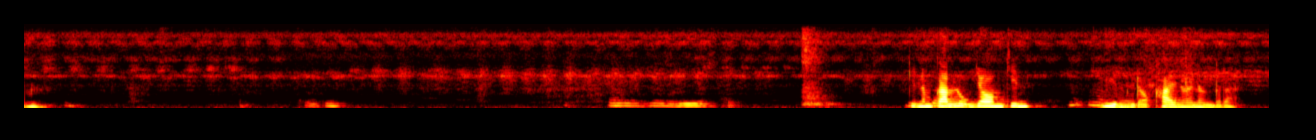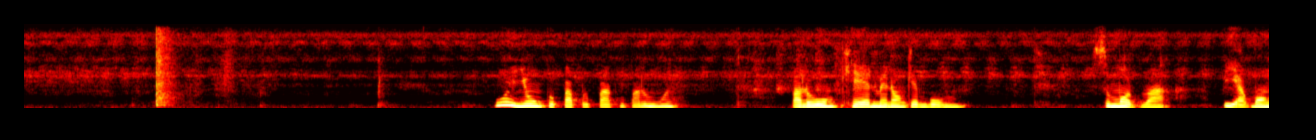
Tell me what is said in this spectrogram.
ืมโอเคเอาเอาเอากินน้ำกันลูกยอมกินอิ่มอยู่ดอกไข่หน่อยหนึ่งก็ได้โอ้ยยุงปึกปับปึกปักปลาลุงเว้ยปลาลุงแขนแม่น้องแกมบุมสมมติว่าเปียกมอง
